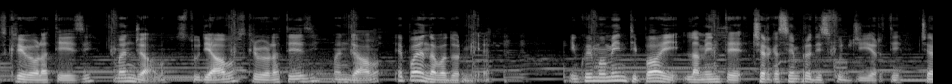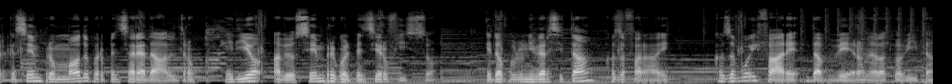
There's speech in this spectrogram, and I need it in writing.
scrivevo la tesi, mangiavo, studiavo, scrivevo la tesi, mangiavo e poi andavo a dormire. In quei momenti poi la mente cerca sempre di sfuggirti, cerca sempre un modo per pensare ad altro, ed io avevo sempre quel pensiero fisso. E dopo l'università cosa farai? Cosa vuoi fare davvero nella tua vita?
